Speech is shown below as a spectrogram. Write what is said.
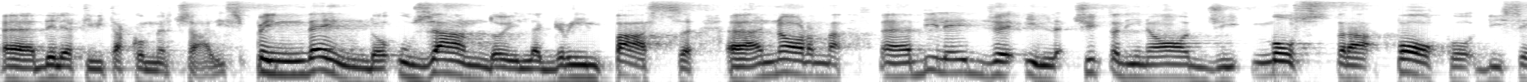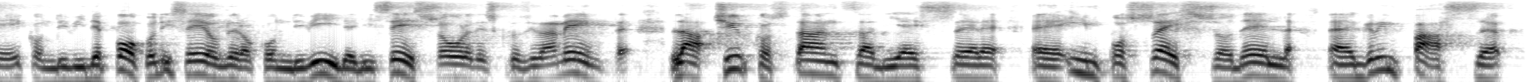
eh, delle attività, commerciali, spendendo, usando il Green Pass eh, norma eh, di legge, il cittadino oggi mostra poco di sé, condivide poco di sé, ovvero condivide di sé solo ed esclusivamente la circostanza di essere eh, in possesso del eh, Green Pass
